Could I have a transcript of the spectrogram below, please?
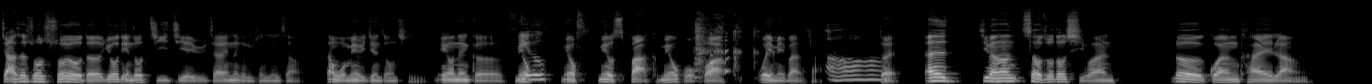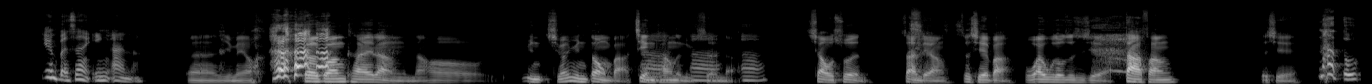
假设说所有的优点都集结于在那个女生身上，但我没有一见钟情，没有那个没有没有没有 spark，没有火花，我也没办法。哦，对，但是基本上射手座都喜欢乐观开朗。因为本身很阴暗呢、啊，嗯、呃，也没有 乐观开朗，然后运喜欢运动吧，健康的女生呢、啊，嗯，嗯孝顺、善良这些吧，不外乎都是这些、啊，大方这些。那有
